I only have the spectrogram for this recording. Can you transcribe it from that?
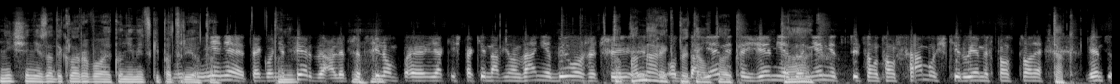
nikt się nie zadeklarował jako niemiecki patriota. Nie, nie, tego nie twierdzę, ale przed mhm. chwilą jakieś takie nawiązanie było, że czy, czy oddajemy pytał, tak. tę ziemię tak. do Niemiec, czy tą tożsamość kierujemy w tą stronę. Tak. Więc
